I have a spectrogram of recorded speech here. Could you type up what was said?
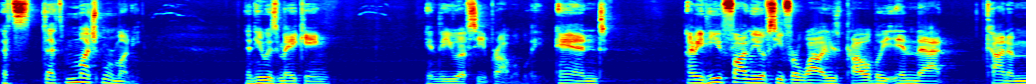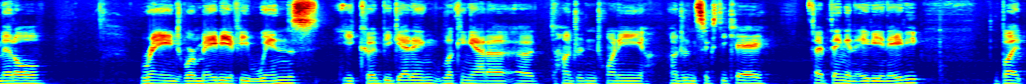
That's that's much more money than he was making in the UFC probably. And I mean, he had fought in the UFC for a while. He was probably in that kind of middle range where maybe if he wins, he could be getting looking at a, a 120, 160k type thing in 80 and 80. But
